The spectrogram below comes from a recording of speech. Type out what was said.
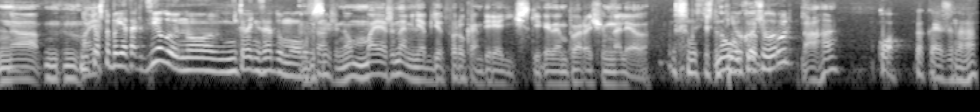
М, Не моя- то, чтобы я так делаю, но никогда не задумывался. Слушай, ну моя жена меня бьет по рукам периодически, когда мы поворачиваем налево. В смысле, что Ну, ты не выкручивал руль? Ага. О, какая жена, а?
